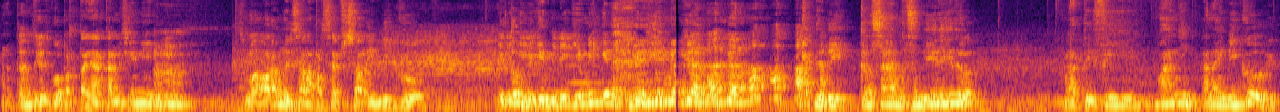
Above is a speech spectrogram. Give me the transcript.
Itu yang gue pertanyakan di sini. Semua orang jadi salah persepsi soal indigo itu Jadi- bikin jadi gimmick gitu. Jadi keresahan tersendiri gitu loh. Ngeliat TV anjing anak indigo gitu.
